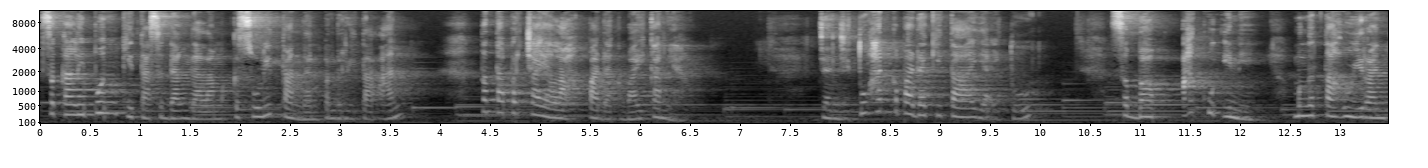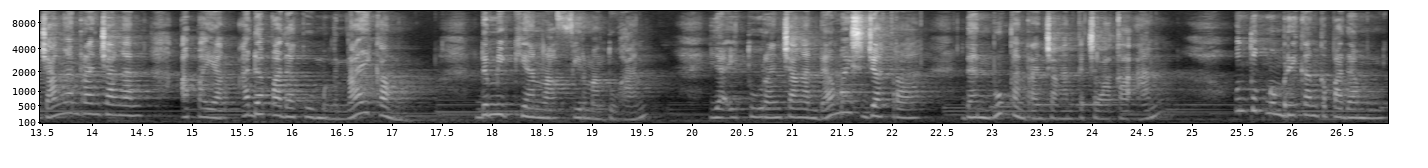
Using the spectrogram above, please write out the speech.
Sekalipun kita sedang dalam kesulitan dan penderitaan, tetap percayalah pada kebaikannya. Janji Tuhan kepada kita yaitu, sebab aku ini mengetahui rancangan-rancangan apa yang ada padaku mengenai kamu. Demikianlah firman Tuhan, yaitu rancangan damai sejahtera dan bukan rancangan kecelakaan untuk memberikan kepadamu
